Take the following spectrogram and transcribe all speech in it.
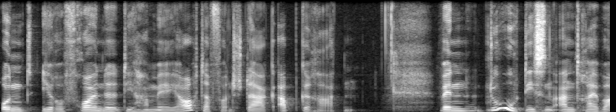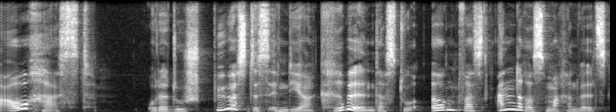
Und ihre Freunde, die haben mir ja auch davon stark abgeraten. Wenn du diesen Antreiber auch hast oder du spürst es in dir kribbeln, dass du irgendwas anderes machen willst,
